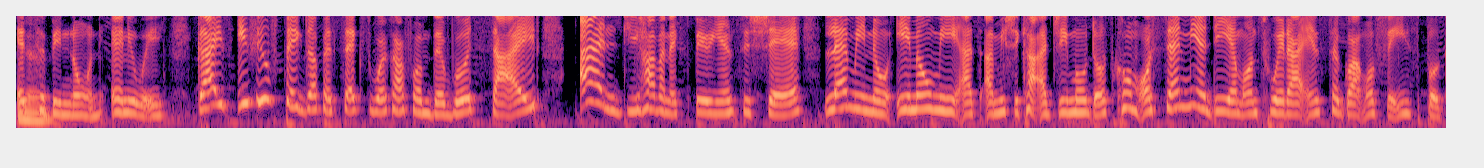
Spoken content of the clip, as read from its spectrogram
it Yeah. to be known. Anyway, guys, if you've picked up a sex worker from the roadside and you have an experience to share, let me know. Email me at amishika at gmail.com or send me a DM on Twitter, Instagram, or Facebook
